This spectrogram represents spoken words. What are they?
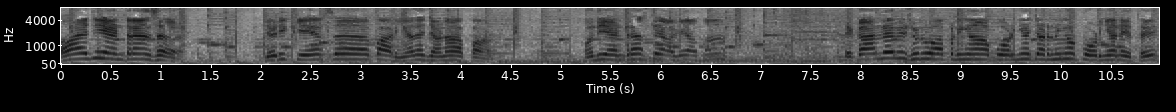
ਆਏ ਜੀ ਐਂਟਰੈਂਸ ਜਿਹੜੀ ਕੇਵਸ ਪਹਾੜੀਆਂ ਤੇ ਜਾਣਾ ਆਪਾਂ। ਉਹਦੀ ਐਂਟਰੈਂਸ ਤੇ ਆ ਗਏ ਆਪਾਂ। ਤੇ ਕਰਨੇ ਵੀ ਸ਼ੁਰੂ ਆਪਣੀਆਂ ਪੌੜੀਆਂ ਚੜਨੀਆਂ ਪੌੜੀਆਂ ਨੇ ਇੱਥੇ।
